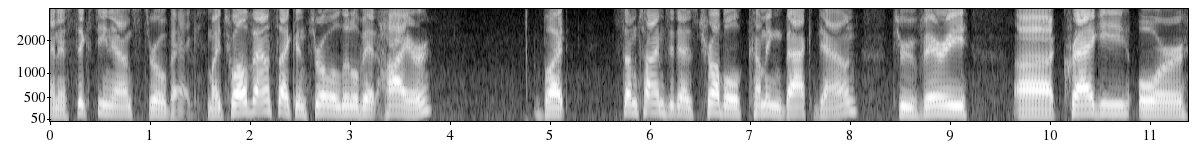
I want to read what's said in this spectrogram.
and a 16 ounce throw bag. My 12 ounce I can throw a little bit higher, but sometimes it has trouble coming back down through very uh, craggy or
